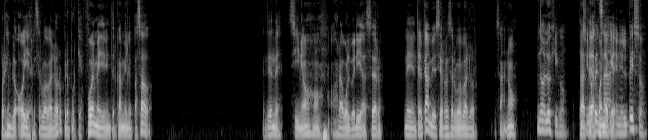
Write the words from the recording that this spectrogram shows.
por ejemplo, hoy es reserva de valor, pero porque fue medio de intercambio en el pasado. ¿Se entiende? Si no, ahora volvería a ser medio intercambio si es reserva de valor. O sea, no. No, lógico. si no pensás en el peso.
